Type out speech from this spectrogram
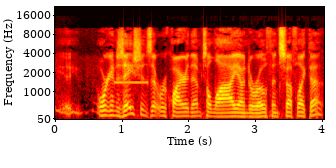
uh, organizations that require them to lie under oath and stuff like that.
